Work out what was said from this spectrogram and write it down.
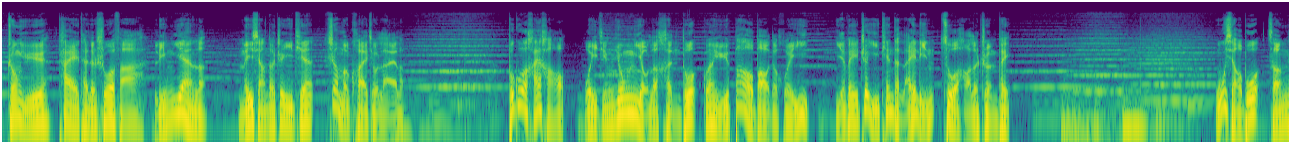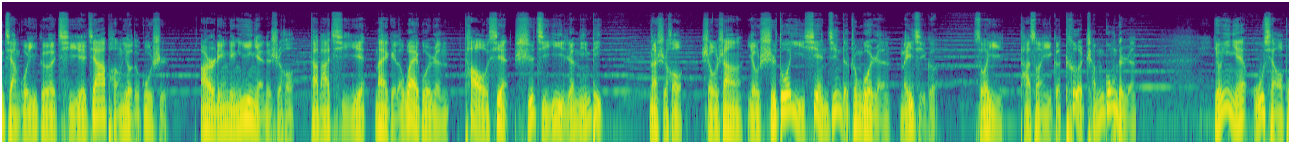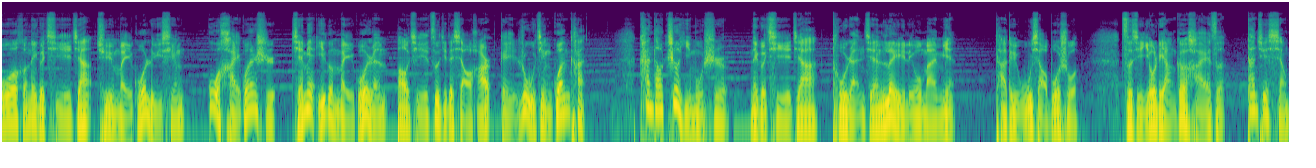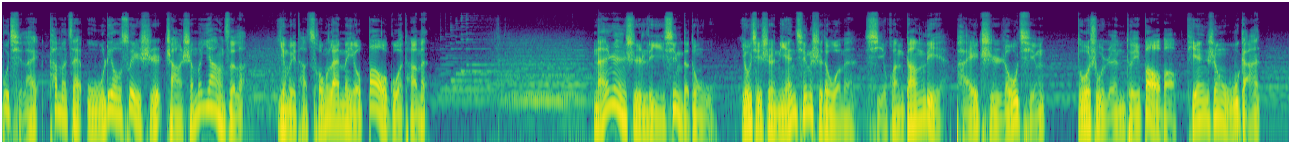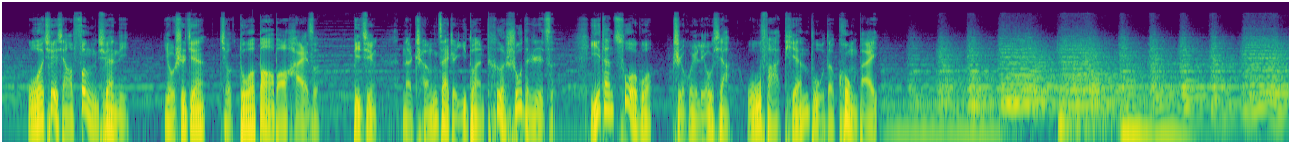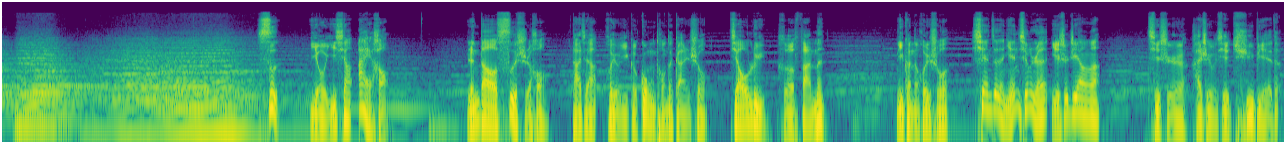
终于，太太的说法灵验了，没想到这一天这么快就来了。不过还好，我已经拥有了很多关于抱抱的回忆，也为这一天的来临做好了准备。吴晓波曾讲过一个企业家朋友的故事：，二零零一年的时候，他把企业卖给了外国人，套现十几亿人民币。那时候手上有十多亿现金的中国人没几个，所以他算一个特成功的人。有一年，吴晓波和那个企业家去美国旅行，过海关时，前面一个美国人抱起自己的小孩给入境观看。看到这一幕时，那个企业家突然间泪流满面。他对吴晓波说：“自己有两个孩子，但却想不起来他们在五六岁时长什么样子了，因为他从来没有抱过他们。”男人是理性的动物，尤其是年轻时的我们，喜欢刚烈，排斥柔情。多数人对抱抱天生无感，我却想奉劝你：有时间就多抱抱孩子，毕竟那承载着一段特殊的日子，一旦错过，只会留下无法填补的空白。四，有一项爱好。人到四十后，大家会有一个共同的感受：焦虑和烦闷。你可能会说，现在的年轻人也是这样啊。其实还是有些区别的。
